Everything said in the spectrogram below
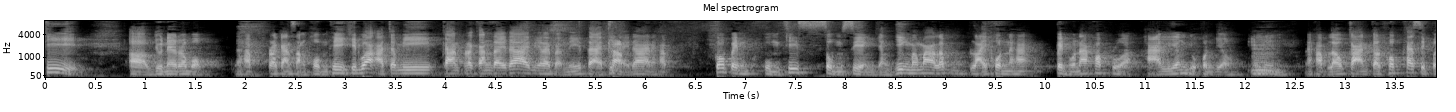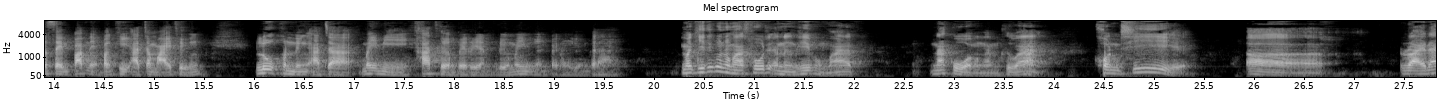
ที่เอ่ออยู่ในระบบนะครับ ประกันสังคมที่คิดว่าอาจจะมีการประกันรายได้มีอะไรแบบนี้ แต่ที่ครับไหนได้นะครับ ก็เป็นกลุ่มที่สุ่มเสี่ยงอย่างยิ่งมากๆ แล้วหลายคนนะฮะเป็นหัวหน้าครอบครัวหาเลี้ยงอยู่คนเดียวอืมนะครับ แล้วการกระทบแค่สิบเปอร์เซ็นปั๊บเนี่ยบางทีอาจจะหมายถึง ลูกคนหนึงอาจจะไม่มีค่าเทอมไปเรียน หรือไม่มีเงินไปโรงเรียนก็ได้ เมื่อกี้ที่คุณธรรมาพูดอันหนึ่งที่ผมว่าน่ากลัวเหมือนกันคือว่าครับคนที่เอ่อรายได้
